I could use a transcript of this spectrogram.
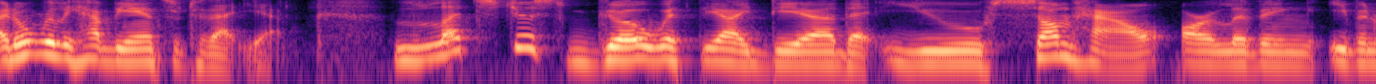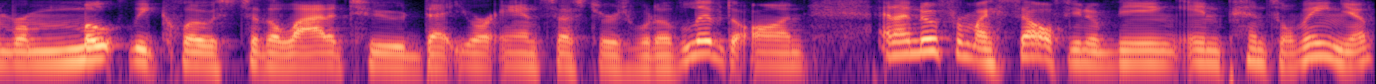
I don't really have the answer to that yet let's just go with the idea that you somehow are living even remotely close to the latitude that your ancestors would have lived on. And I know for myself, you know, being in Pennsylvania,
